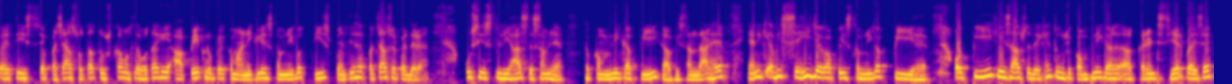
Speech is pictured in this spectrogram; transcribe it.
पैंतीस या पचास होता तो उसका मतलब होता है कि आप एक रुपये कमाने के लिए इस कंपनी को तीस, पैंतीस या पचास रुपये दे रहे हैं। उस इस लिहाज से समझें तो कंपनी का पी काफ़ी शानदार है। यानी कि अभी सही जगह पर इस कंपनी का पी है। और पी के हिसाब से देखें तो जो कंपनी का करंट शेयर प्राइस है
